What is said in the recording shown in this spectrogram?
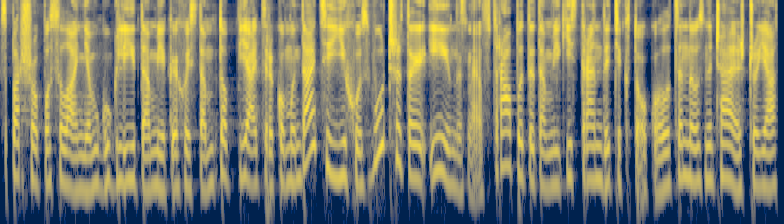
з першого посилання в Гуглі там якихось там топ-5 рекомендацій, їх озвучити і не знаю, втрапити там в якісь тренди Тіктоку. Але це не означає, що я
